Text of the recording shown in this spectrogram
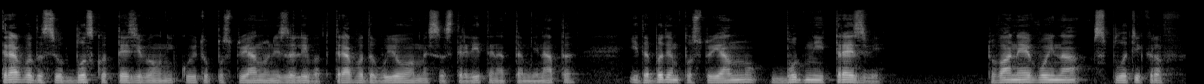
Трябва да се отблъскват тези вълни, които постоянно ни заливат. Трябва да воюваме с стрелите на тъмнината и да бъдем постоянно будни и трезви. Това не е война с плът и кръв,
